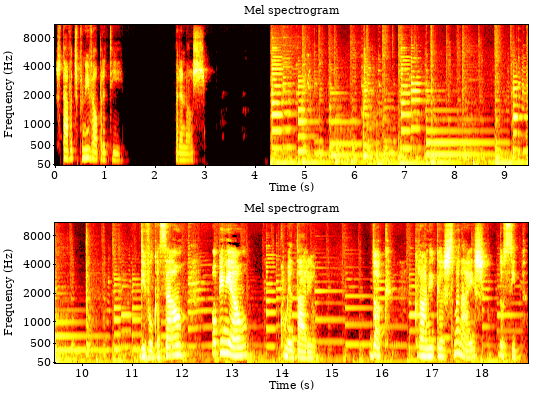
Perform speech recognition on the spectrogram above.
Estava disponível para ti, para nós. Divulgação, opinião, comentário. DOC Crónicas Semanais do CIP.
